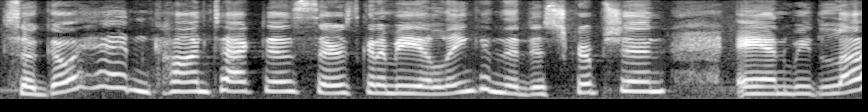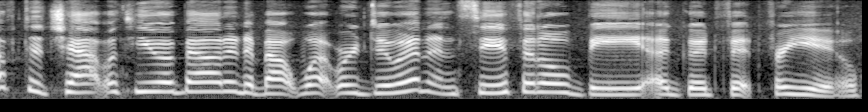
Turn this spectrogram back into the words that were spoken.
So go ahead and contact us. There's going to be a link in the description. And we'd love to chat with you about it, about what we're doing, and see if it'll be a good fit for you.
